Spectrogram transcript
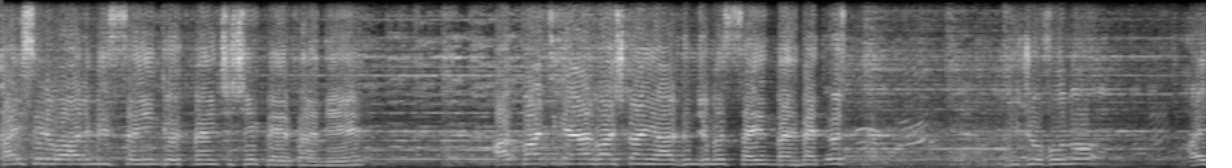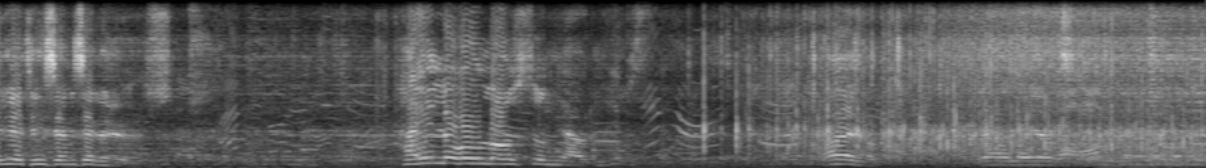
Kayseri Valimiz Sayın Gökmen Çiçek Beyefendi'yi, AK Parti Genel Başkan Yardımcımız Sayın Mehmet Öz... Mikrofonu Hayriye teyzemize veriyoruz. Hayırlı uğurlu olsun yavrum hepsi. Haydi bakalım. Allah yardım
